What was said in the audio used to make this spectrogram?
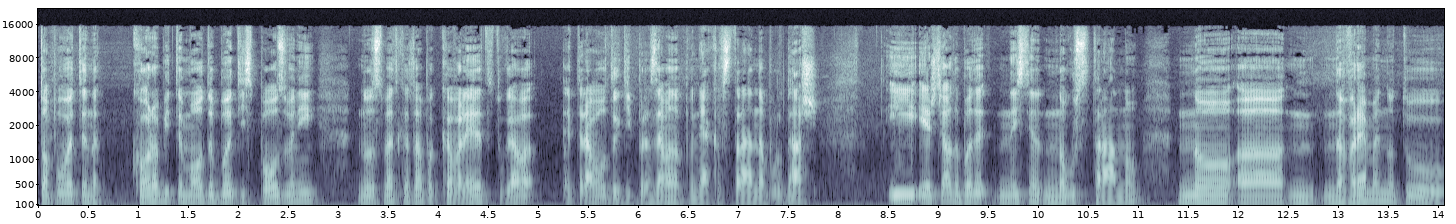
топовете на корабите могат да бъдат използвани, но за сметка на това пък кавалерията тогава е трябвало да ги презема на по някакъв странен абордаж и е ще да бъде наистина много странно, но а, навременното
